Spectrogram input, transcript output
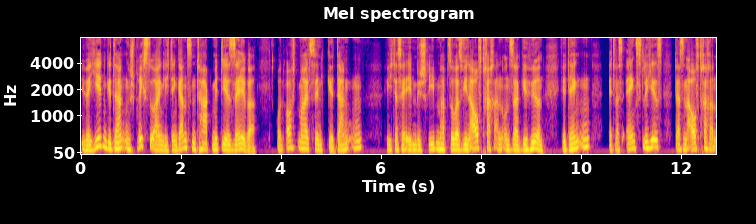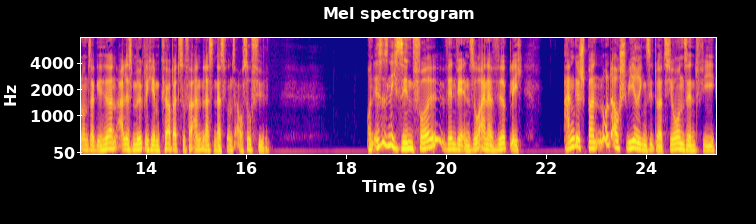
Über jeden Gedanken sprichst du eigentlich den ganzen Tag mit dir selber. Und oftmals sind Gedanken, wie ich das ja eben beschrieben habe, sowas wie ein Auftrag an unser Gehirn. Wir denken, etwas Ängstliches, das ein Auftrag an unser Gehirn, alles Mögliche im Körper zu veranlassen, dass wir uns auch so fühlen. Und ist es nicht sinnvoll, wenn wir in so einer wirklich angespannten und auch schwierigen Situation sind wie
